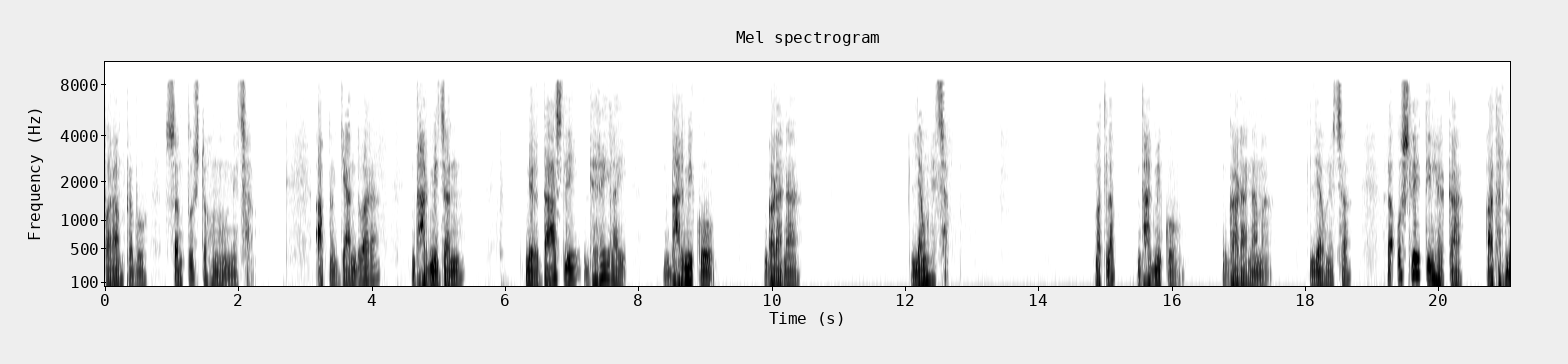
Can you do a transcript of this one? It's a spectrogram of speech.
परमप्रभु सन्तुष्ट हुनुहुनेछ। आफ्नो ज्ञानद्वारा धर्मीजन मेरो दासले धेरैलाई धर्मीको गणना ल्याउनेछ। मतलब धर्मीको गणनामा ल्याउनेछ र उसले तिनीहरूका अधर्म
